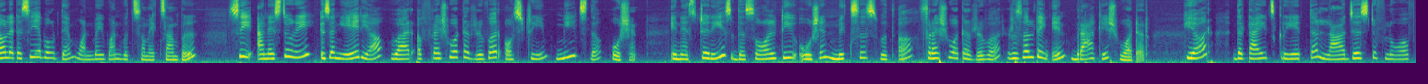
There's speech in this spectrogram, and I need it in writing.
Now let us see about them one by one with some example. See, an estuary is an area where a freshwater river or stream meets the ocean. In estuaries, the salty ocean mixes with a freshwater river, resulting in brackish water. Here, the tides create the largest flow of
